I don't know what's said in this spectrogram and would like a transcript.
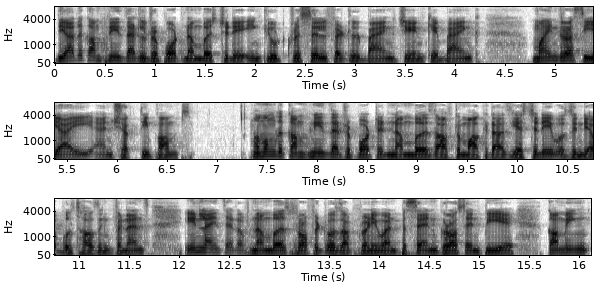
The other companies that will report numbers today include CRISIL, Federal Bank, J&K Bank, Mahindra CIE, and Shakti Pumps. Among the companies that reported numbers after market hours yesterday was Indiabulls Housing Finance. Inline set of numbers, profit was up 21%, gross NPA coming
